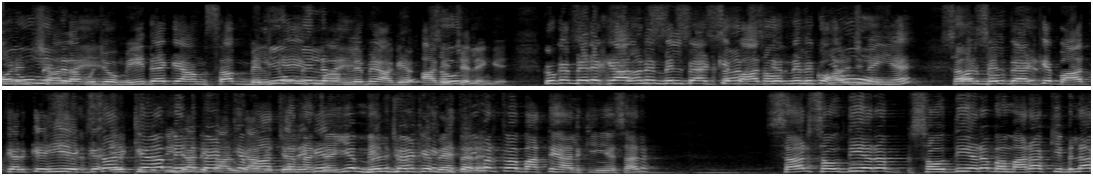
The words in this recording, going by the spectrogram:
और इंशाल्लाह मुझे उम्मीद है कि हम सब मिलकर इस मामले में आगे आगे चलेंगे। क्योंकि मेरे ख्याल में मिल बैठ के बात करने में कोई हर्ज नहीं है और मिल बैठ के बात करके ही एक एक नतीजा निकाल के आगे चलेंगे? मिलजुल के बेहतर मरतबा बातें हल की हैं सर? सर सऊदी अरब सऊदी अरब हमारा किबला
